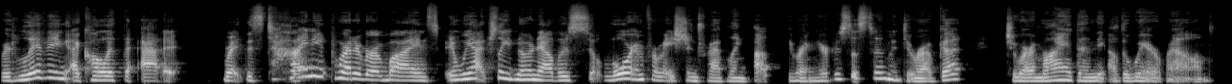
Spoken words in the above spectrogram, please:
we're living, I call it the attic, right? This tiny part of our minds. And we actually know now there's so more information traveling up through our nervous system and through our gut to our mind than the other way around.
